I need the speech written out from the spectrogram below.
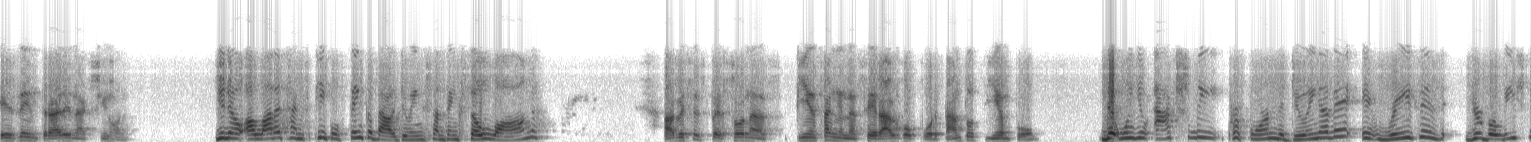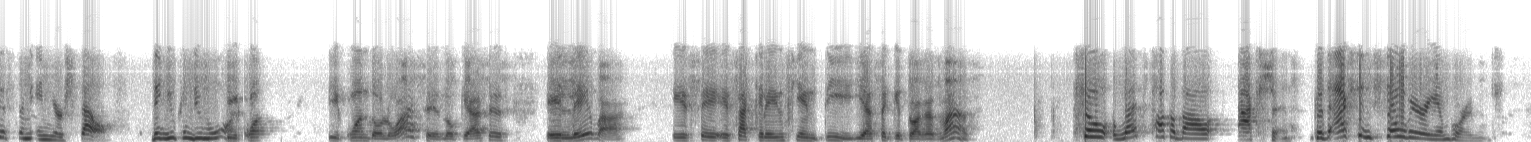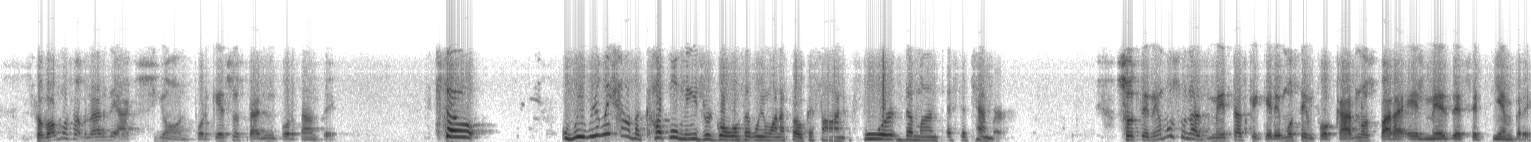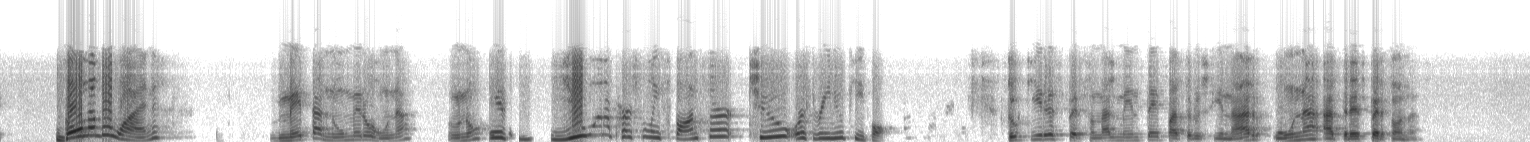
es de entrar en acción. You know, a lot of times people think about doing something so long A veces personas piensan en hacer algo por tanto tiempo that when you actually perform the doing of it, it raises your belief system in yourself that you can do more. y, cua- y cuando lo haces, lo que haces eleva ese, esa creencia en ti y hace que tú hagas más. So let's talk about action because action is so very important. So, vamos a hablar de acción porque eso es tan importante. So we really have a couple major goals that we want to focus on for the month of September. So, tenemos unas metas que queremos enfocarnos para el mes de septiembre. Goal number one Meta número una, uno, is you want to personally sponsor two or three new people. tú quieres personalmente patrocinar una a tres personas.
